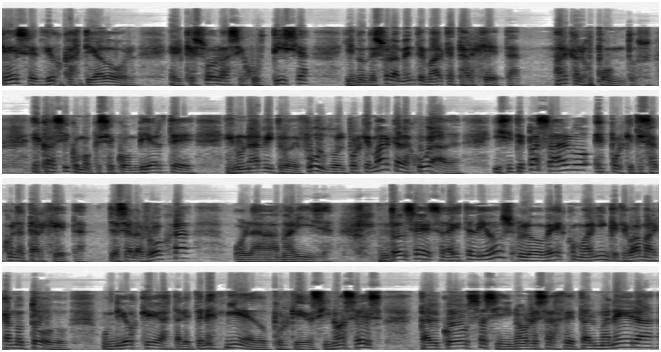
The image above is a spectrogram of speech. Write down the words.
que es el Dios castigador, el que solo hace justicia y en donde solamente marca tarjeta, marca los puntos. Es casi como que se convierte en un árbitro de fútbol, porque marca la jugada. Y si te pasa algo es porque te sacó la tarjeta, ya sea la roja o la amarilla. Entonces a este Dios lo ves como alguien que te va marcando todo, un Dios que hasta le tenés miedo, porque si no haces tal cosa, si no rezas de tal manera,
